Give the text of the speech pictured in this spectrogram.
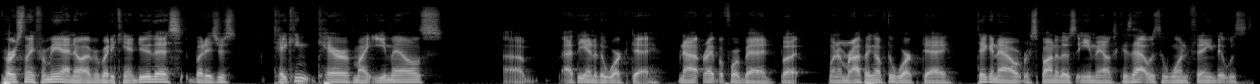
personally, for me, I know everybody can't do this, but it's just taking care of my emails uh, at the end of the workday, not right before bed, but when I'm wrapping up the workday. Take an hour, respond to those emails because that was the one thing that was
